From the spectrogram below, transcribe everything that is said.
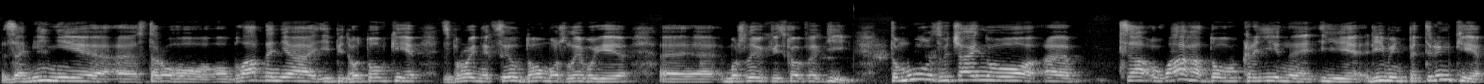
заміні е, старого обладнання і підготовки збройних сил до можливої е, можливих військових дій. Тому, звичайно. е, Ця увага до України і рівень підтримки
